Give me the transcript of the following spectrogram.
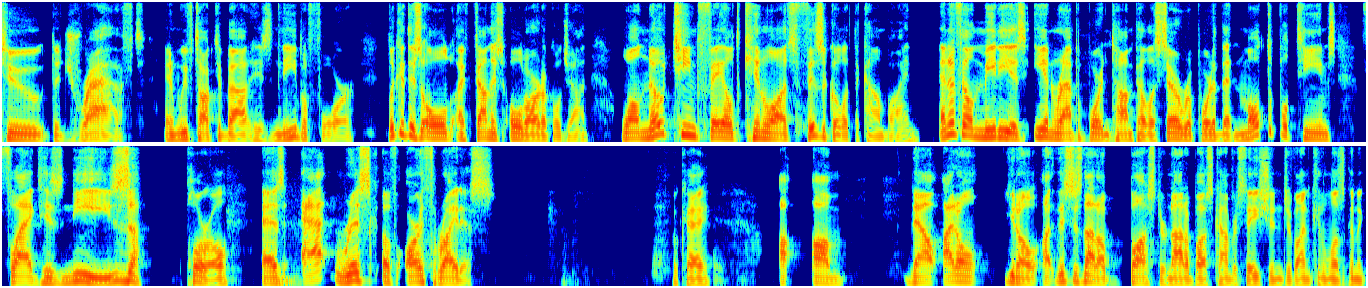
to the draft, and we've talked about his knee before – Look at this old, I found this old article, John. While no team failed Kinlaw's physical at the combine, NFL media's Ian Rapoport and Tom Pelissero reported that multiple teams flagged his knees, plural, as at risk of arthritis. Okay. Uh, um, now, I don't, you know, uh, this is not a bust or not a bust conversation. Javon Kinlaw is going to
